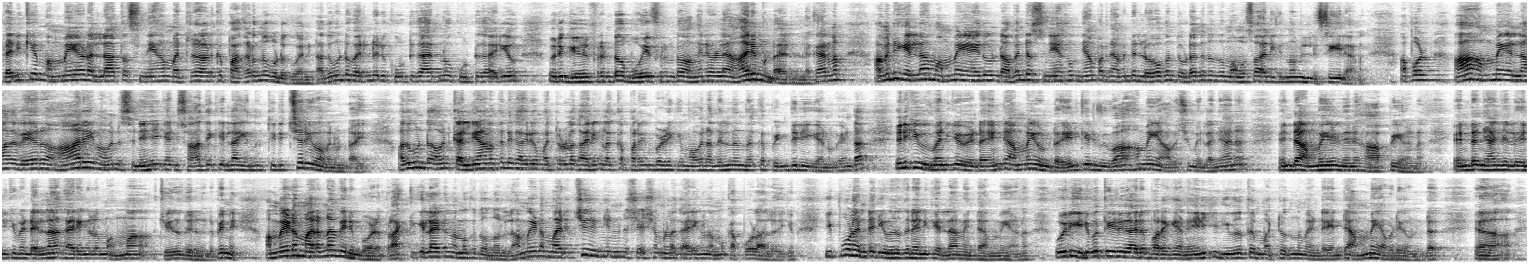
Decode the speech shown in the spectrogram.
തനിക്ക് മമ്മയോടല്ലാത്ത സ്നേഹം മറ്റൊരാൾക്ക് പകർന്നു കൊടുക്കുവാനുണ്ട് അതുകൊണ്ട് വരുന്ന ഒരു കൂട്ടുകാരനോ കൂട്ടുകാരിയോ ഒരു ഗേൾ ഫ്രണ്ടോ ബോയ് ഫ്രണ്ടോ അങ്ങനെയുള്ള ആരും ഉണ്ടായിരുന്നില്ല. കാരണം അവന്റെ എല്ലാം അമ്മയായതുകൊണ്ട് അവന്റെ സ്നേഹം ഞാൻ പറഞ്ഞു അവന്റെ ലോകം തുടങ്ങുന്നതും അവസാനിക്കുന്നതും ലിസിയിലാണ് അപ്പോൾ ആ അമ്മയല്ലാതെ വേറെ ആരെയും അവന് സ്നേഹിക്കാൻ സാധിക്കില്ല എന്ന് തിരിച്ചറിവ് അവനുണ്ടായി. അതുകൊണ്ട് അവൻ കല്യാണത്തിന്റെ കാര്യവും മറ്റുള്ള കാര്യങ്ങളൊക്കെ പറയുമ്പോഴേക്കും അവൻ അതിൽ നിന്നൊക്കെ പിന്തിരിയുകയാണ് വേണ്ട എനിക്ക് എനിക്ക് വേണ്ട. എന്റെ അമ്മയുണ്ട്. എനിക്കൊരു വിവാഹമേ ആവശ്യമില്ല. ഞാൻ എന്റെ അമ്മയിൽ ഞാൻ ഹാപ്പിയാണ്. എന്റെ ഞാൻ എനിക്ക് വേണ്ട എല്ലാ കാര്യങ്ങളും അമ്മ ചെയ്തു തരുന്നുണ്ട്. പിന്നെ അമ്മയുടെ മരണം വരുമ്പോൾ പ്രാക്ടിക്കലായിട്ട് നമുക്ക് തോന്നുന്നില്ല. അമ്മയുടെ മരിച്ചു കഴിഞ്ഞതിന് ശേഷമുള്ള കാര്യങ്ങൾ നമുക്ക് അപ്പോൾ ആലോചിക്കും. ഇപ്പോൾ എന്റെ ജീവിതത്തിൽ എനിക്കെല്ലാം എന്റെ അമ്മയാണ്. ഒരു ഇരുപത്തിയേഴുകാരൻ പറയുകയാണ് എനിക്ക് ജീവിതത്തിൽ മറ്റൊന്നും വേണ്ട. എന്റെ അമ്മ അവിടെയുണ്ട്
